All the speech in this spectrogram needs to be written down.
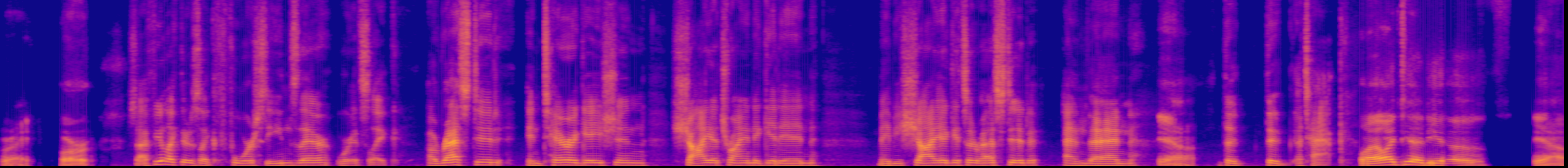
Right. Or So I feel like there's like four scenes there where it's like arrested, interrogation, Shia trying to get in, maybe Shia gets arrested, and then yeah. the the attack. Well, I like the idea of yeah,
